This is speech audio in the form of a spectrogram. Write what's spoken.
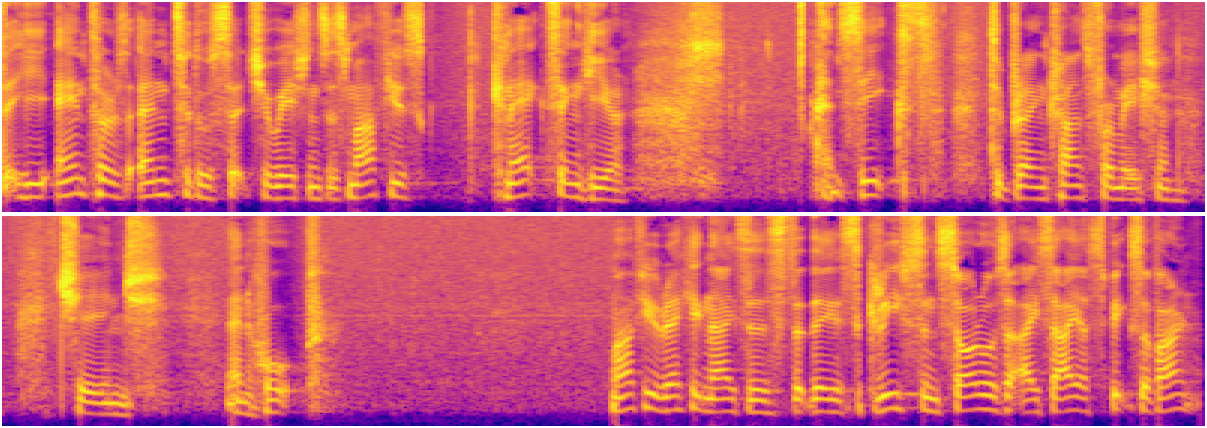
that he enters into those situations as Matthew's connecting here and seeks to bring transformation, change, and hope. Matthew recognizes that the griefs and sorrows that Isaiah speaks of aren't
